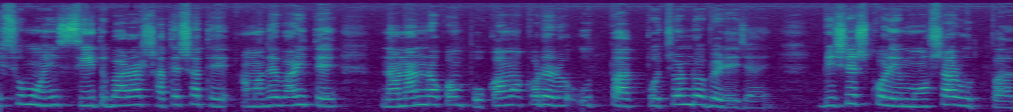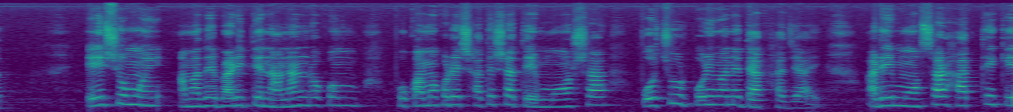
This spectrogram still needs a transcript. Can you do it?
এই সময় শীত বাড়ার সাথে সাথে আমাদের বাড়িতে নানান রকম পোকামাকড়েরও উৎপাত প্রচণ্ড বেড়ে যায়, বিশেষ করে মশার উৎপাত। এই সময় আমাদের বাড়িতে নানান রকম পোকামাকড়ের সাথে সাথে মশা প্রচুর পরিমাণে দেখা যায়। আর এই মশার হাত থেকে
